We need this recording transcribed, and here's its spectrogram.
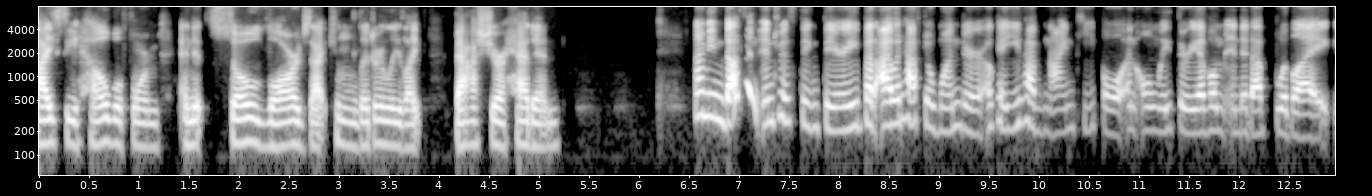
icy hell will form and it's so large that can literally like bash your head in. I mean, that's an interesting theory, but I would have to wonder. Okay, you have nine people, and only three of them ended up with like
